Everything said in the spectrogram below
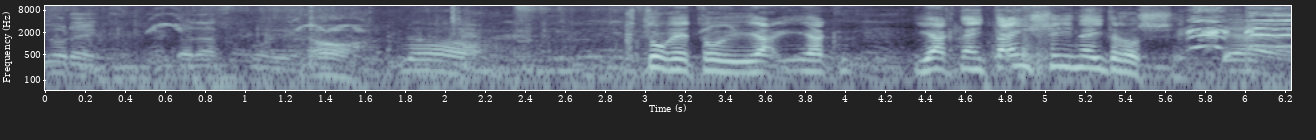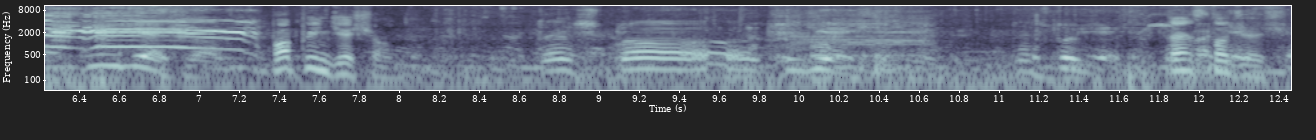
Jurek, teraz twoje. O. Który tu jak, jak, jak najtańszy i najdroższy? 50. Po 50. Ten 130. Ten 110. Ten 110.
